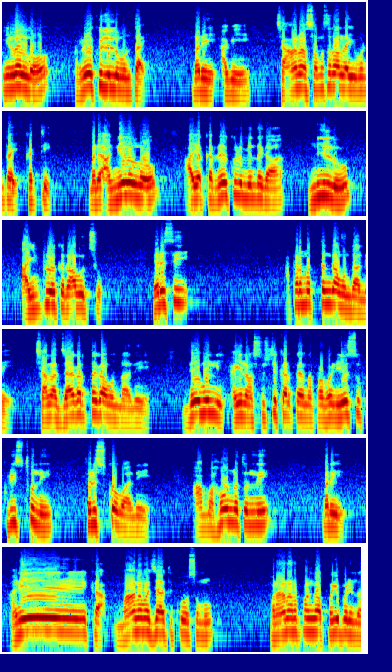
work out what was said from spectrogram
ఇళ్ళల్లో రేకులిల్లు ఉంటాయి. మరి అవి చాలా సంవత్సరాలు అయి ఉంటాయి కట్టి. మరి ఆ నీళ్ళల్లో ఆ యొక్క రేకుల మీదుగా నీళ్ళు ఆ ఇంట్లోకి రావచ్చు. ఎరసి అప్రమత్తంగా ఉండాలి. చాలా జాగ్రత్తగా ఉండాలి. దేవుణ్ణి అయిన సృష్టికర్త అయిన ప్రభుని యేసు క్రీస్తుని తెలుసుకోవాలి. ఆ మహోన్నతుణ్ణి మరి అనేక మానవ జాతి కోసము ప్రాణార్పంగా పోయబడిన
